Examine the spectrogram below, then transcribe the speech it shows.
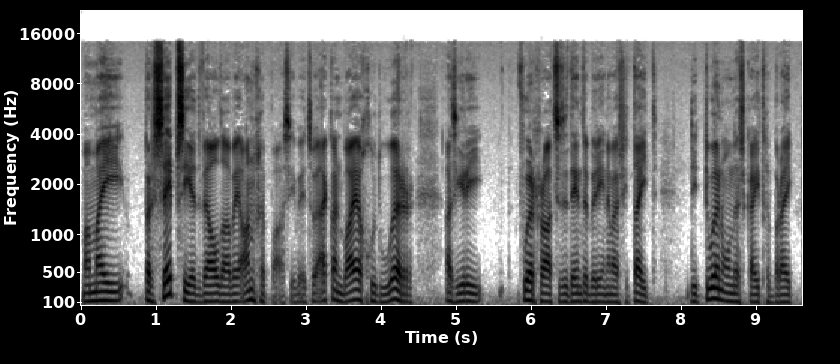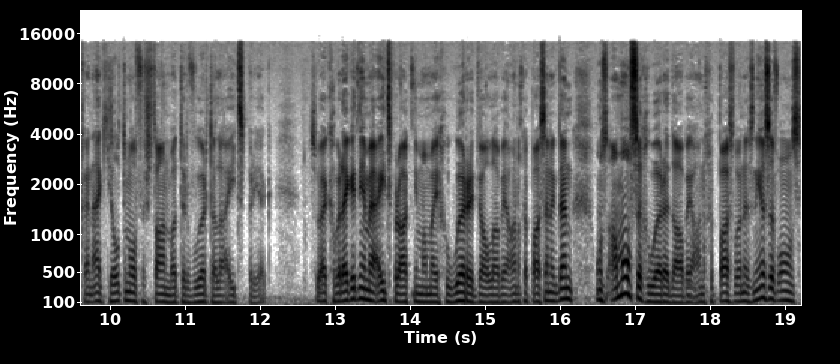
Maar my persepsie het wel daarbey aangepas, jy weet. So ek kan baie goed hoor as hierdie voorgraadse studente by die universiteit die toononderskeid gebruik, kan ek heeltemal verstaan watter woord hulle uitspreek. So ek gebruik dit nie in my uitspraak nie, maar my gehoor het wel daarbey aangepas en ek dink ons almal se gehoor het daarbey aangepas want dit is nie asof ons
